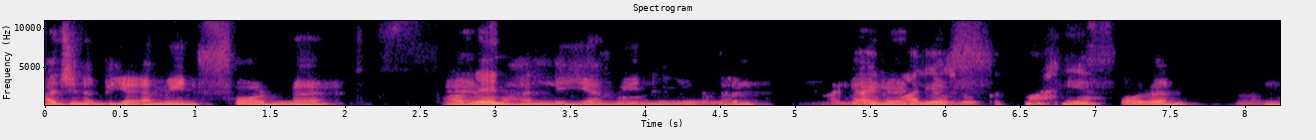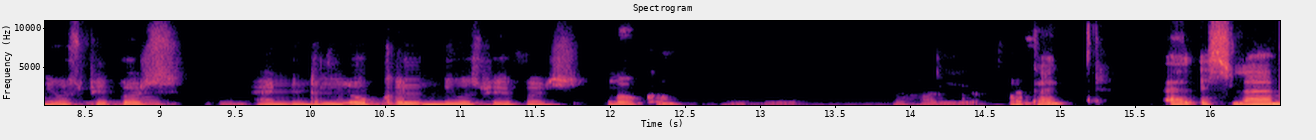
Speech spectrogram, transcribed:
أجنبية mean foreigner and محلية mean local. I read the foreign newspapers and the local newspapers local Mahalia. okay الإسلام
